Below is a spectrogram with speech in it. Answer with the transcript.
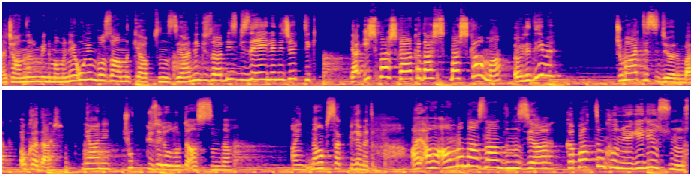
Ay canlarım benim ama ne oyun bozanlık yaptınız ya. Ne güzel biz bize eğlenecektik. Ya iş başka arkadaşlık başka ama öyle değil mi? Cumartesi diyorum bak o kadar. Yani çok güzel olurdu aslında. Ay ne yapsak bilemedim. Ay ama amma nazlandınız ya. Kapattım konuyu geliyorsunuz.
